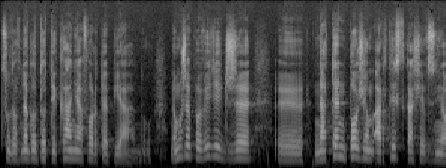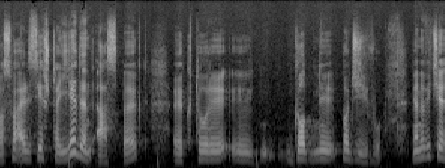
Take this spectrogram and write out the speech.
cudownego dotykania fortepianu. No muszę powiedzieć, że y, na ten poziom artystka się wzniosła, ale jest jeszcze jeden aspekt, y, który y, godny podziwu. Mianowicie,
